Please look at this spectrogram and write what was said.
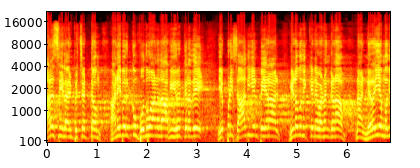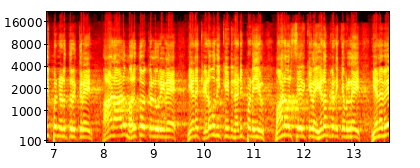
அரசியலமைப்பு சட்டம் அனைவருக்கும் பொதுவானதாக இருக்கிறது. எப்படி சாதியின் பெயரால் இடஒதுக்கீடு வழங்கலாம்? நான் நிறைய மதிப்பெண் எடுத்திருக்கிறேன். ஆனாலும் மருத்துவக் கல்லூரியிலே எனக்கு இடஒதுக்கீட்டின் அடிப்படையில் மாணவர் சேர்க்கையில் இடம் கிடைக்கவில்லை. எனவே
